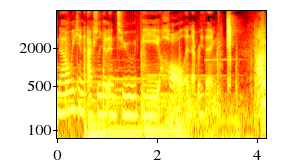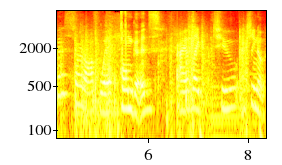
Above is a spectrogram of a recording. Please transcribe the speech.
Now we can actually get into the haul and everything. I'm gonna start off with Home Goods. I have like two, actually no,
